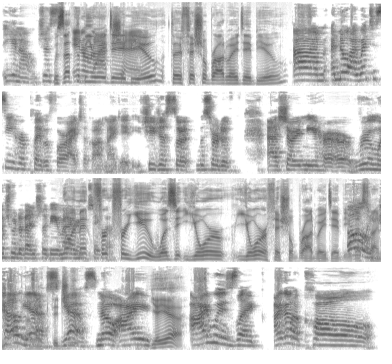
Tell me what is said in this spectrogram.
you know just Was that the BWay debut? The official Broadway debut? Um, no, I went to see her play before I took on my debut. She just sort, was sort of uh, showing me her room, which would eventually be my No, I meant for, for you. Was it your your official Broadway debut? That's Oh what I hell meant. I was like, yes, you- yes. No, I Yeah, yeah. I was like I got a call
